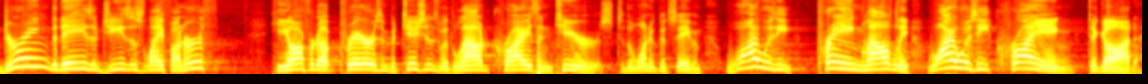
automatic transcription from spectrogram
During the days of Jesus' life on earth, he offered up prayers and petitions with loud cries and tears to the one who could save him. Why was he praying loudly? Why was he crying to God?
